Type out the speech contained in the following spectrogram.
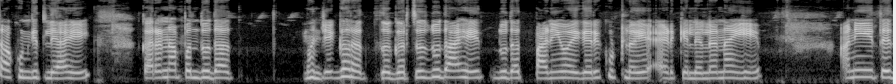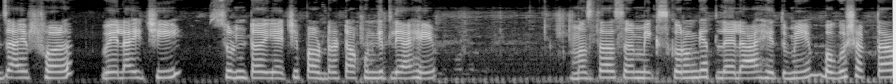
टाकून घेतली आहे. कारण आपण दुधात म्हणजे घरात घरचंच दूध आहे दुधात पाणी वगैरे कुठलंही ॲड केलेलं नाही आहे आणि इथे जायफळ वेलायची सुंट याची पावडर टाकून घेतली आहे. मस्त असं मिक्स करून घेतलेलं आहे तुम्ही बघू शकता.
